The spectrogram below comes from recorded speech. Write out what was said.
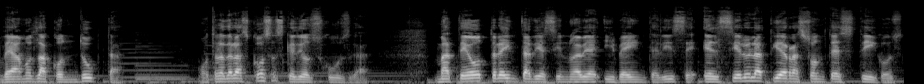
Veamos la conducta. Otra de las cosas que Dios juzga. Mateo 30, 19 y 20 dice, el cielo y la tierra son testigos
